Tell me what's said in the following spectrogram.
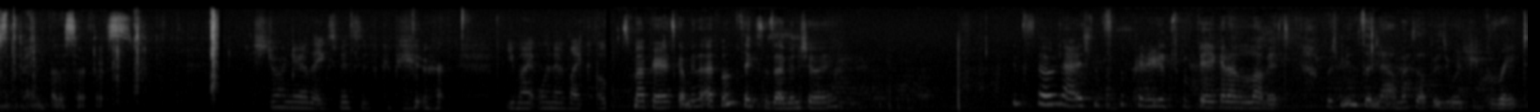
saucepan for the surface. Extraordinarily expensive computer. You might want to like. So my parents got me the iPhone 6 as I've been showing. It's so nice, it's so pretty, it's so big, and I love it. Which means that now my selfies are going to be great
